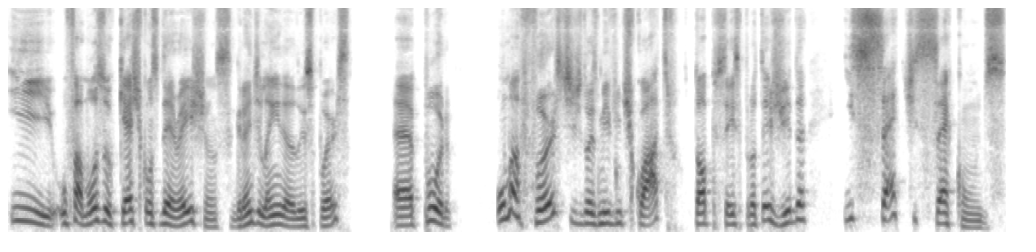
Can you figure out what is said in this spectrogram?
e o famoso Cash Considerations, grande lenda do Spurs, é, por uma first de 2024, top 6 protegida, e 7 seconds.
